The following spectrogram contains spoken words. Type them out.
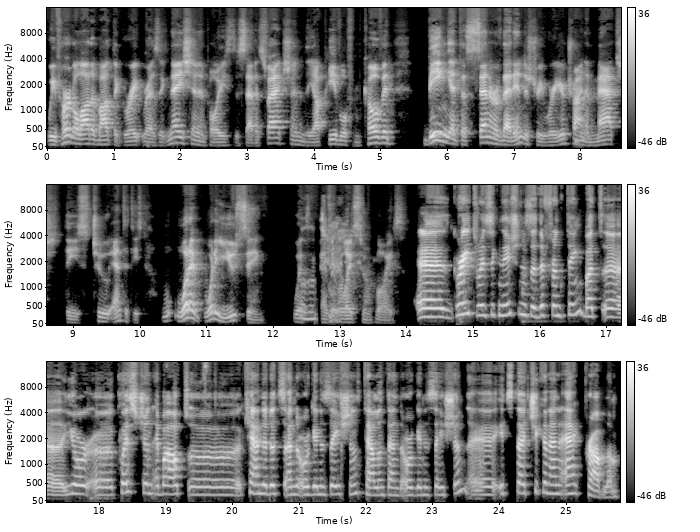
we've heard a lot about the great resignation, employees' dissatisfaction, the upheaval from COVID being at the center of that industry where you're trying to match these two entities what are, what are you seeing with Mhm. as it relates to employees Uh, great resignation is a different thing, but uh, your uh, question about uh, candidates and organizations, talent and organization, uh, it's the chicken and egg problem.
